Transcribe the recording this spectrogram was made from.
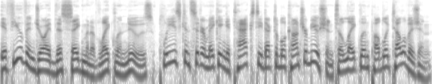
If you've enjoyed this segment of Lakeland News, please consider making a tax-deductible contribution to Lakeland Public Television.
